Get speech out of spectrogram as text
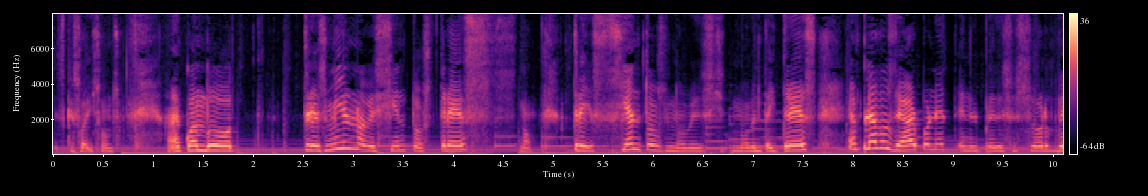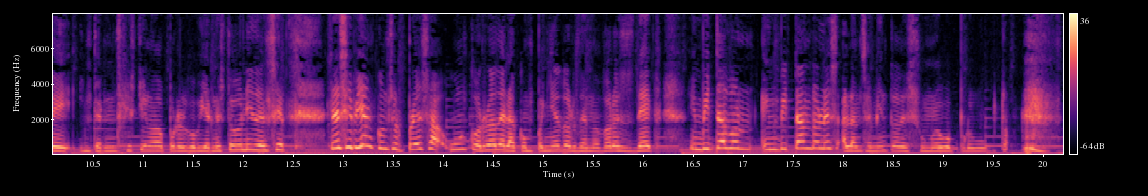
es que soy sonso, ah, cuando 3903 no, 393 empleados de ARPANET en el predecesor de Internet gestionado por el gobierno estadounidense recibían con sorpresa un correo de la compañía de ordenadores DEC invitándoles al lanzamiento de su nuevo producto.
